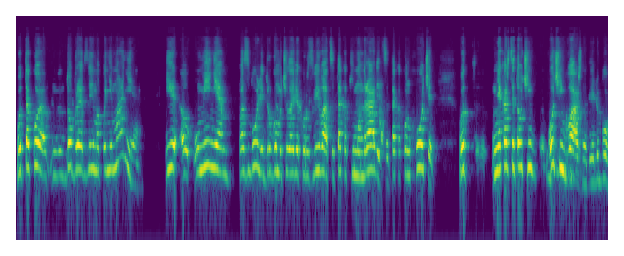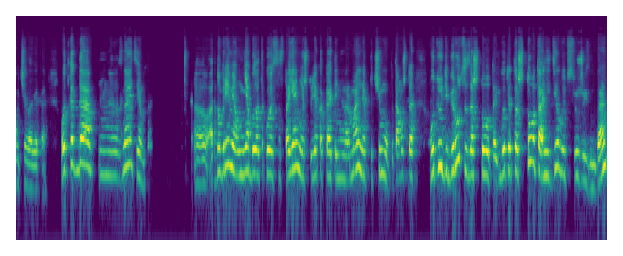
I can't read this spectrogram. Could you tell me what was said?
вот такое доброе взаимопонимание и э, умение позволить другому человеку развиваться так, как ему нравится, так, как он хочет, вот мне кажется, это очень, очень важно для любого человека. Вот когда, знаете, одно время у меня было такое состояние, что я какая-то ненормальная. Почему? Потому что вот люди берутся за что-то, и вот это что-то они делают всю жизнь, да?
